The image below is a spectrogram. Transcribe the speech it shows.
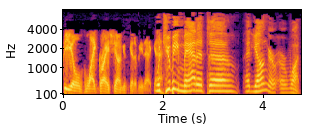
feels like Bryce Young is going to be that guy. Would you be mad at uh, at Young or, or what?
